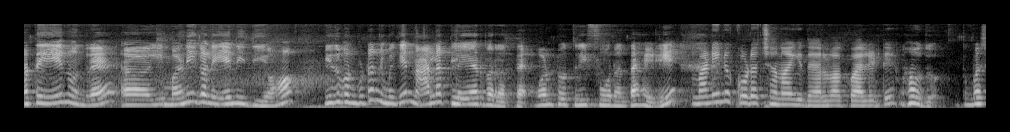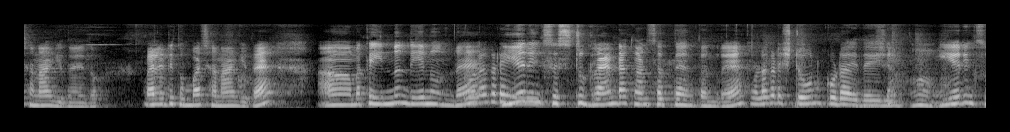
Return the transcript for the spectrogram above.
ಮತ್ತು ಏನು ಅಂದರೆ ಈ ಮಣಿಗಳು ಏನಿದೆಯೋ ಇದು ಬಂದ್ಬಿಟ್ಟು ನಿಮಗೆ ನಾಲ್ಕು ಲೇಯರ್ ಬರುತ್ತೆ. ಒನ್ ಟು ತ್ರೀ ಫೋರ್ ಅಂತ ಹೇಳಿ. ಮಣಿನೂ ಕೂಡ ಚೆನ್ನಾಗಿದೆ ಅಲ್ವಾ ಕ್ವಾಲಿಟಿ ಹೌದು ತುಂಬ ಚೆನ್ನಾಗಿದೆ ಇದು. ಕ್ವಾಲಿಟಿ ತುಂಬ ಚೆನ್ನಾಗಿದೆ. ಮತ್ತೆ ಇನ್ನೊಂದು ಏನು ಅಂದರೆ ಇಯರಿಂಗ್ಸ್ ಎಷ್ಟು ಗ್ರ್ಯಾಂಡಾಗಿ ಕಾಣಿಸುತ್ತೆ ಅಂತಂದರೆ ಒಳಗಡೆ ಸ್ಟೋನ್ ಕೂಡ ಇದೆ ಇಲ್ಲಿ. ಇಯರಿಂಗ್ಸ್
